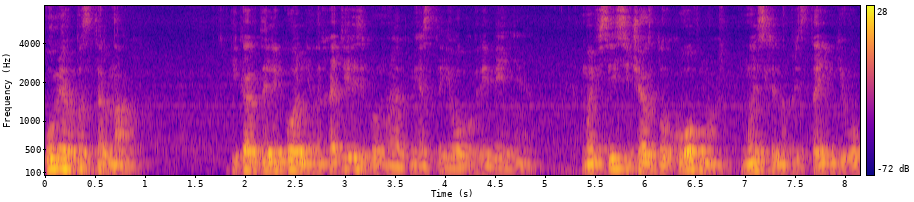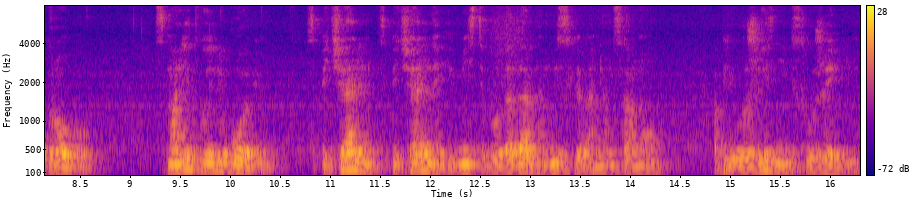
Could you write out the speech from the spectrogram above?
Умер Пастернак, и как далеко не находились бы мы от места его погребения, мы все сейчас духовно, мысленно предстоим его гробу, с молитвой и любовью, с печальной, с печальной и вместе благодарной мыслью о нем самом, об его жизни и служении.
